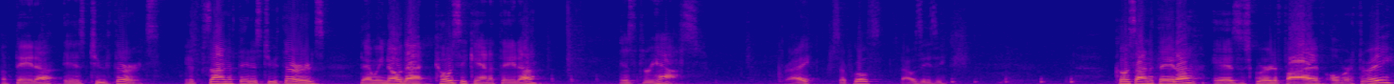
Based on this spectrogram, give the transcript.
of theta is 2 thirds. If sine of theta is 2 thirds, then we know that cosecant of theta is 3 halves. Right? Reciprocals? That was easy. Cosine of theta is the square root of 5 over 3.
